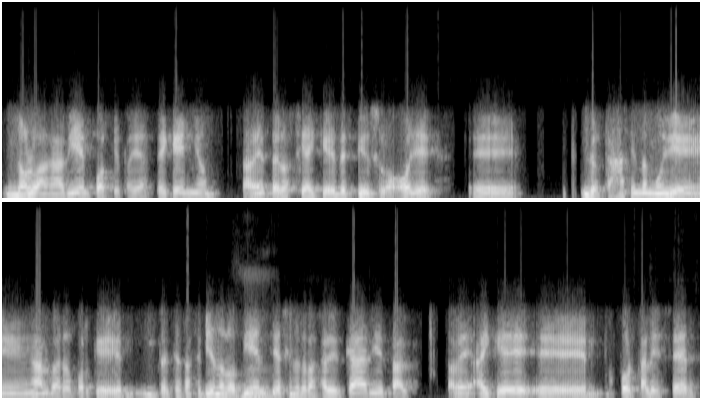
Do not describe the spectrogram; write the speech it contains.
no lo haga bien porque todavía es pequeño, ¿sabes? Pero sí hay que decírselo, oye, eh, lo estás haciendo muy bien, Álvaro, porque te, estás cepillando los dientes, así no te va a salir caries y tal. ¿sabes? Hay que eh, fortalecer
